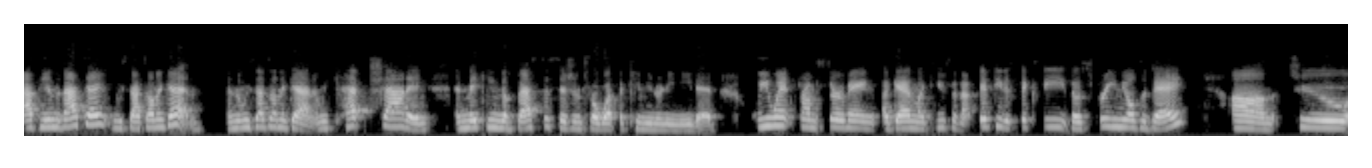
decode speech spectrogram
at the end of that day, we sat down again and then we sat down again and we kept chatting and making the best decisions for what the community needed. We went from serving, again, like you said, that 50 to 60, those free meals a day, um, to,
